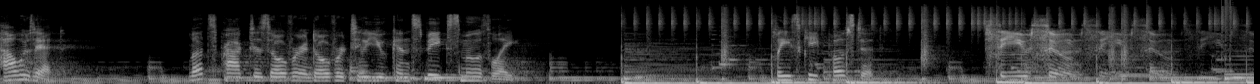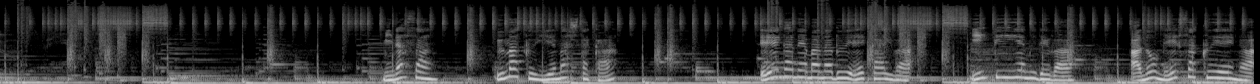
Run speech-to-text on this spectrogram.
How was it? Let's practice over and over till you can speak smoothly. Please keep posted. See you soon. See you soon. See you soon. 皆さん、うまく言えましたか映画で学ぶ英会話 ETM ではあの名作映画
